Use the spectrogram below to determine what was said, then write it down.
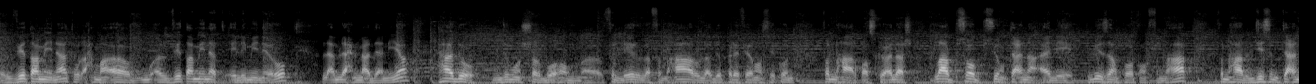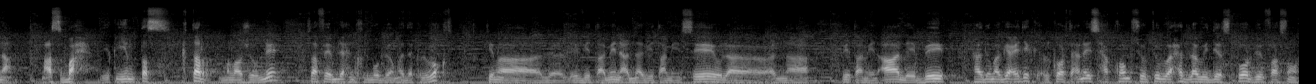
الفيتامينات والاحماض آه، الفيتامينات les minéraux الأملاح المعدنية. هادو نجمو نشربوهم آه، في الليل ولا في النهار ولا de préférence يكون في النهار. parce que علاش؟ l'absorption تاعنا elle est plus importante في النهار. في النهار الجسم تاعنا مع الصباح يمتص أكثر من la journée صافي مليح نخدموا بهم هذاك الوقت. كيما les vitamines عندنا vitamine C ولا عندنا vitamine A les B. هادو كاع يديك ال corps تاعنا يسحقهم surtout الواحد لو يدير sport d'une façon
